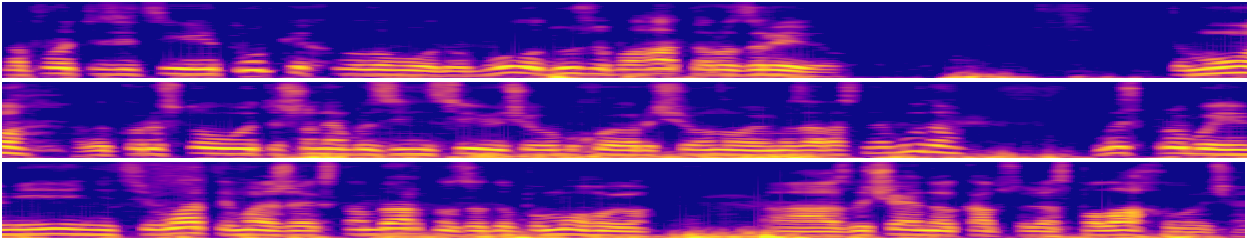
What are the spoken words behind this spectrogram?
на, протязі цієї трубки хвилеводу було дуже багато розривів. Тому використовувати що-небудь з ініціюючою вибуховою речовиною ми зараз не будемо. Ми спробуємо її ініціювати майже як стандартно за допомогою звичайного капсуля спалахувача.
